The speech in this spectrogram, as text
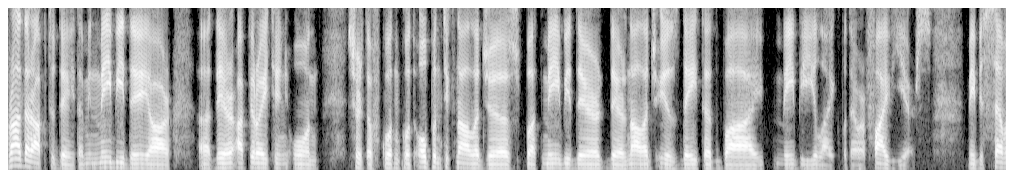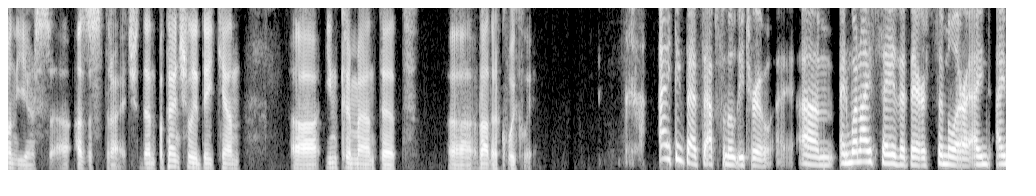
rather up to date. I mean, maybe they are uh, they're operating on sort of quote unquote open technologies, but maybe their their knowledge is dated by maybe like whatever five years, maybe seven years uh, as a stretch. Then potentially they can uh, increment it uh, rather quickly. I think that's absolutely true. Um, and when I say that they're similar, I, I,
